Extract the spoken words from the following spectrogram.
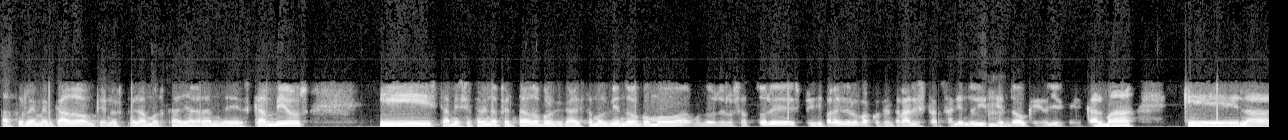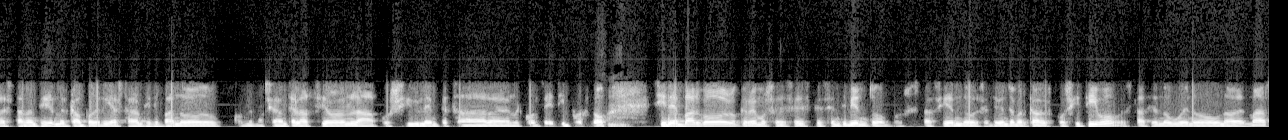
hacerle el mercado, aunque no esperamos que haya grandes cambios. Y también se está viendo afectado porque cada vez estamos viendo cómo algunos de los actores principales de los bancos centrales están saliendo y diciendo mm. que, oye, que calma, que la, están, el mercado podría estar anticipando con demasiada antelación la posible empezar el recorte de tipos, ¿no? Mm. Sin embargo, lo que vemos es este sentimiento, pues está siendo, el sentimiento de mercado es positivo, está haciendo bueno una vez más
